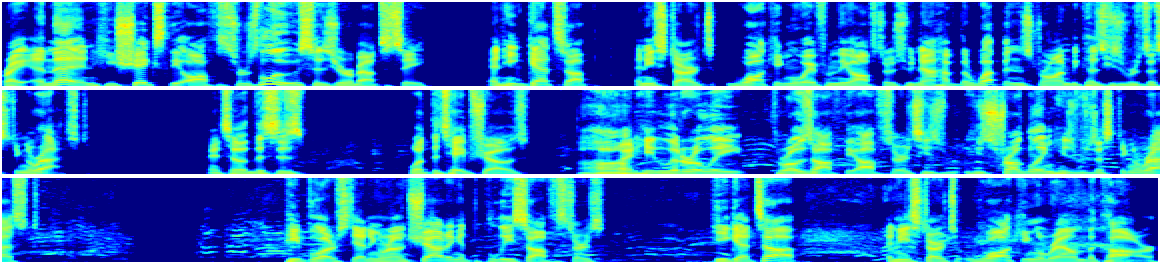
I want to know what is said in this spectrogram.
right? And then he shakes the officers loose, as you're about to see, and he gets up and he starts walking away from the officers who now have their weapons drawn because he's resisting arrest. And so this is what the tape shows. Uh-huh. Right? He literally throws off the officers. He's, he's struggling. He's resisting arrest. People are standing around shouting at the police officers. He gets up and he starts walking around the car.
